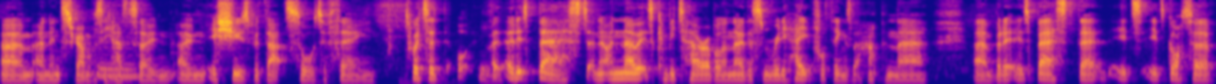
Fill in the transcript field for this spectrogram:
Um, and Instagram obviously mm. has its own own issues with that sort of thing. Twitter, mm. at its best, and I know it can be terrible. I know there's some really hateful things that happen there, um, but at its best, that it's it's got a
